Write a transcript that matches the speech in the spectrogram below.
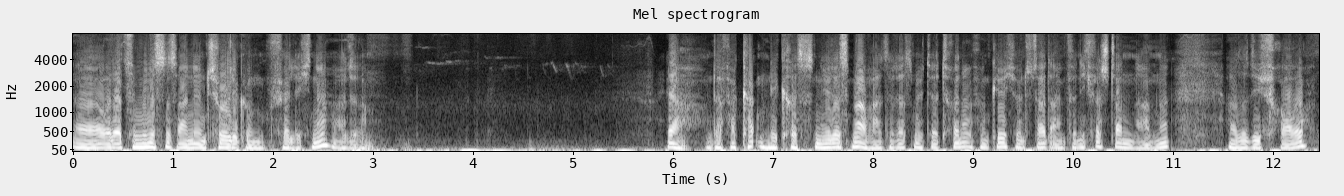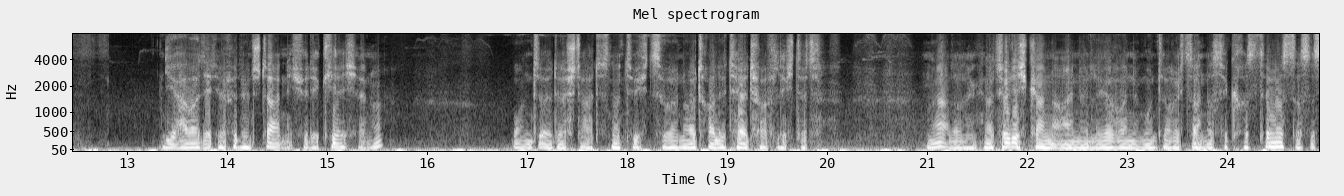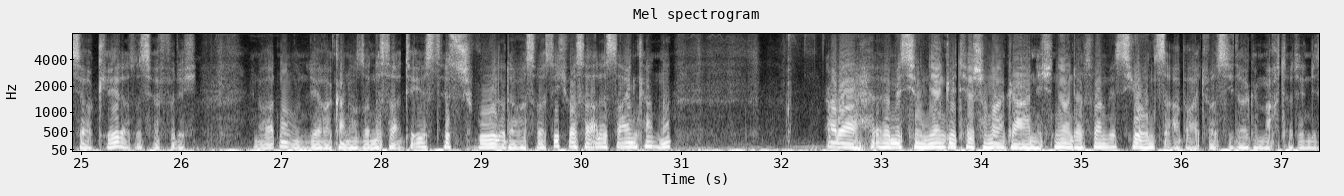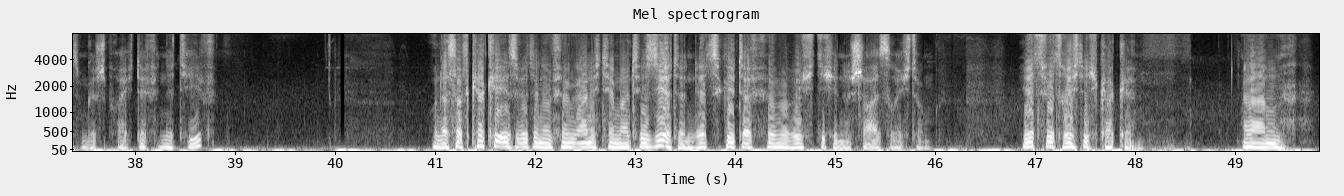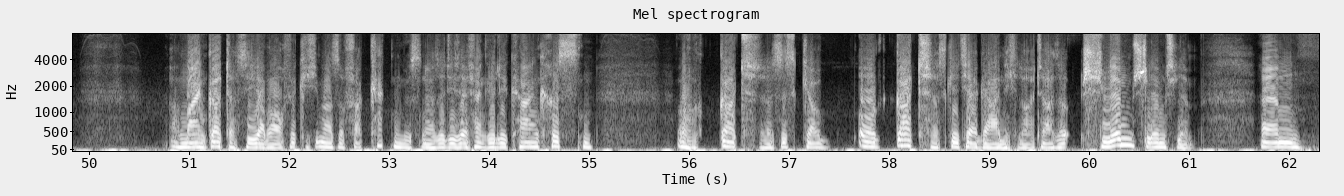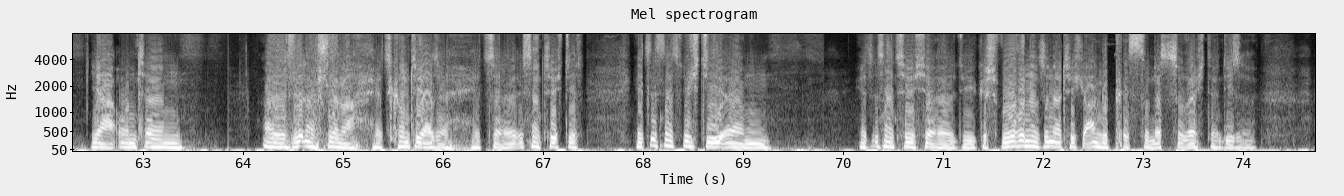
Äh, oder zumindest eine Entschuldigung fällig, ne? Also ja, und da verkacken die Christen jedes Mal, weil sie das mit der Trennung von Kirche und Staat einfach nicht verstanden haben. Ne? Also die Frau, die arbeitet ja für den Staat, nicht für die Kirche. Ne? Und äh, der Staat ist natürlich zur Neutralität verpflichtet. Ne? Also natürlich kann eine Lehrerin im Unterricht sagen, dass sie Christin ist. Das ist ja okay, das ist ja völlig in Ordnung. Und ein Lehrer kann auch sagen, dass er Atheist ist, schwul oder was weiß ich, was er alles sein kann. Ne? Aber äh, missionieren geht ja schon mal gar nicht. Ne? Und das war Missionsarbeit, was sie da gemacht hat in diesem Gespräch, definitiv. Und dass das Kacke ist, wird in dem Film gar nicht thematisiert, denn jetzt geht der Film richtig in eine Scheißrichtung. Jetzt wird's richtig Kacke. Ähm, oh mein Gott, dass sie aber auch wirklich immer so verkacken müssen. Also diese evangelikalen Christen, oh Gott, das ist, oh Gott, das geht ja gar nicht, Leute. Also schlimm, schlimm, schlimm. Ähm, ja, und ähm, also es wird noch schlimmer. Jetzt kommt die, also jetzt äh, ist natürlich das, jetzt ist natürlich die, ähm, jetzt ist natürlich äh, die Geschworenen sind natürlich angepisst und das zu Recht, denn diese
